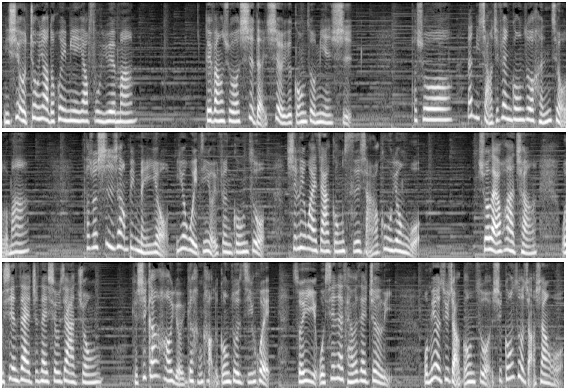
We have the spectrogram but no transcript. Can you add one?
你是有重要的会面要赴约吗？”对方说：“是的，是有一个工作面试。”他说：“那你找这份工作很久了吗？”他说：“事实上并没有，因为我已经有一份工作，是另外一家公司想要雇佣我。说来话长，我现在正在休假中，可是刚好有一个很好的工作机会，所以我现在才会在这里。我没有去找工作，是工作找上我。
